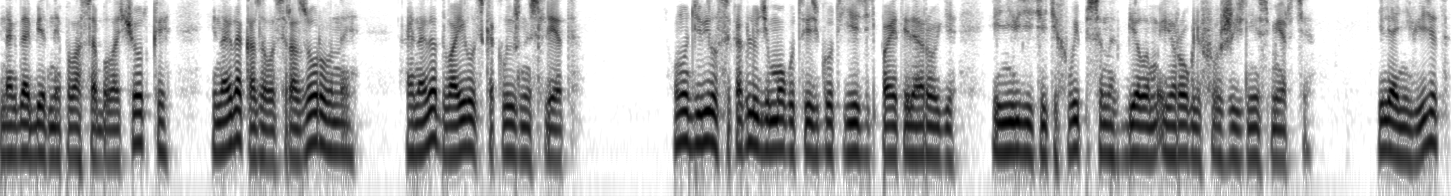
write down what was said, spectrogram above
Иногда бедная полоса была четкой, иногда казалась разорванной, а иногда двоилась, как лыжный след. Он удивился, как люди могут весь год ездить по этой дороге и не видеть этих выписанных белым иероглифов жизни и смерти. Или они видят?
